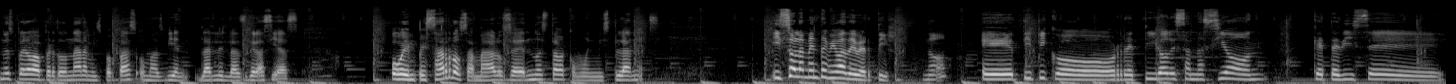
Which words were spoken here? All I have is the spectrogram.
no esperaba perdonar a mis papás o más bien darles las gracias o empezarlos a amar, o sea, no estaba como en mis planes y solamente me iba a divertir, ¿no? Eh, típico retiro de sanación que te dice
